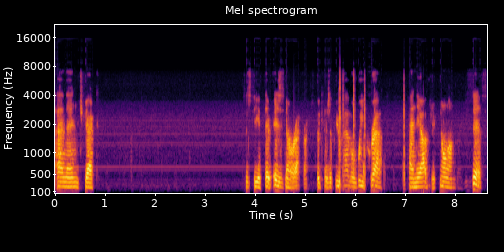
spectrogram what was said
and then check to see if there is no reference. Because if you have a weak ref and the object no longer exists,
